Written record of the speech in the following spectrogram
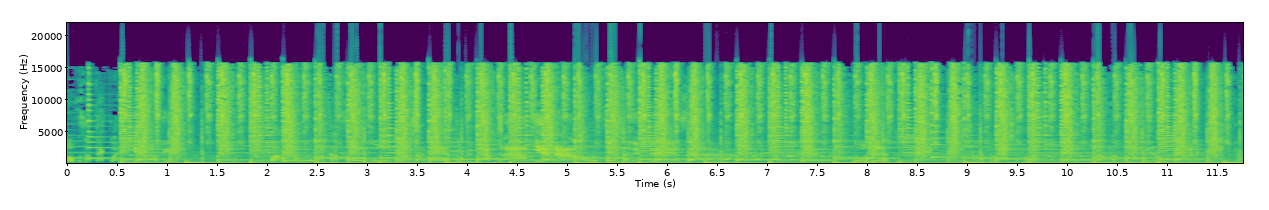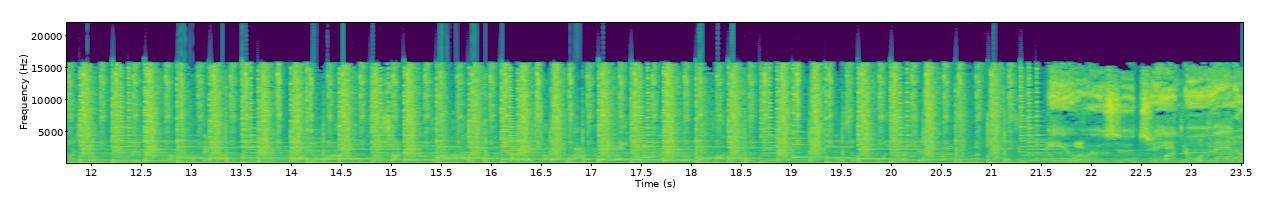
Vamos até 49. Volta pro Botafogo. Cruzamento, primeira trave. É não, fez a defesa. Cobrança. O jogador mais próximo do Peru não tem a mesma característica, o não tem mesmo a mesma pegada do Peru. Olha o Marlon, cruzamento na área, tá na cabeça. Bate a contra-contra,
